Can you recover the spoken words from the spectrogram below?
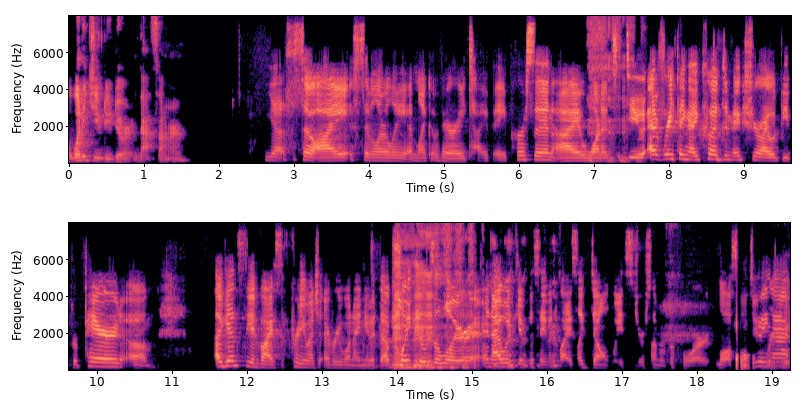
Uh, what did you do during that summer? Yes, so I similarly am like a very type A person. I wanted to do everything I could to make sure I would be prepared. Um, against the advice of pretty much everyone I knew at that point who was a lawyer, and I would give the same advice, like don't waste your summer before law school doing that.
